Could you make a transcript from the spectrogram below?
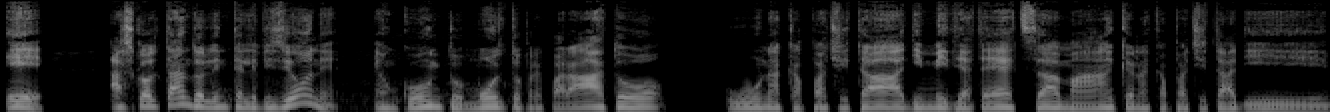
e ascoltandolo in televisione è un conto molto preparato una capacità di immediatezza ma anche una capacità di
